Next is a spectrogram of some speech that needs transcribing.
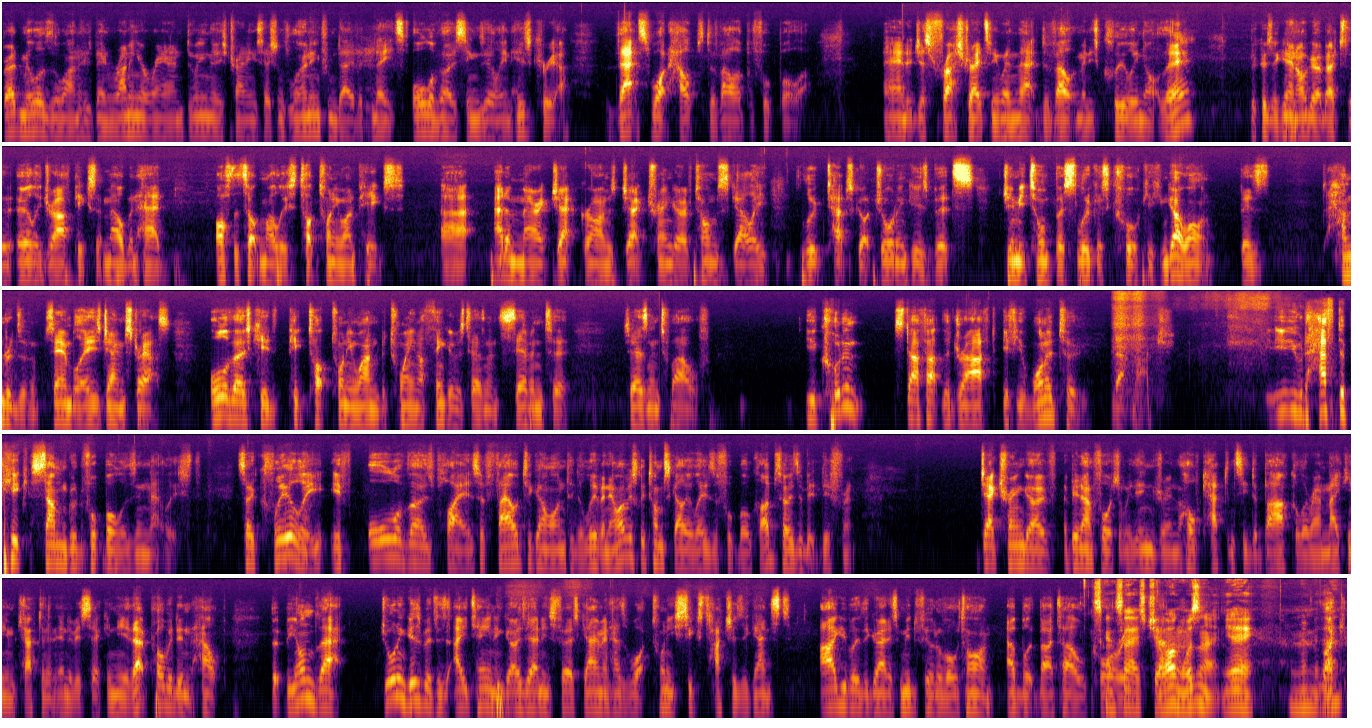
Brad Miller's the one who's been running around doing these training sessions, learning from David Neitz, all of those things early in his career. That's what helps develop a footballer. And it just frustrates me when that development is clearly not there. Because again, I'll go back to the early draft picks that Melbourne had. Off the top of my list, top 21 picks uh, Addam Maric, Jack Grimes, Jack Trengove, Tom Scully, Luke Tapscott, Jordan Gysberts, Jimmy Toumpas, Lucas Cook. You can go on. There's hundreds of them. Sam Blease, James Strauss all of those kids picked top 21 between I think it was 2007 to 2012. You couldn't stuff up the draft if you wanted to that much. You would have to pick some good footballers in that list. So clearly, if all of those players have failed to go on to deliver, now obviously Tom Scully leaves the football club, so he's a bit different. Jack Trengove, a bit unfortunate with injury and the whole captaincy debacle around making him captain at the end of his second year, that probably didn't help. But beyond that, Jordan Gysberts is 18 and goes out in his first game and has what 26 touches against arguably the greatest midfield of all time, Ablett Bartel. I was say it's Geelong, wasn't it? Yeah, I remember that. Like,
